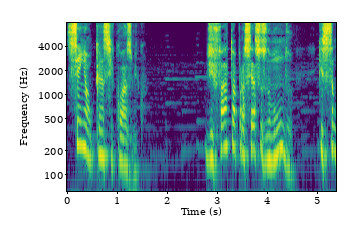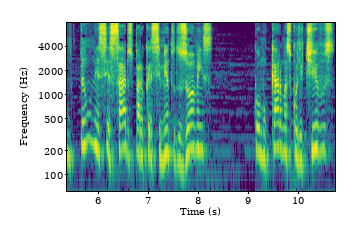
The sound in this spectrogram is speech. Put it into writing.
sem alcance cósmico. De fato, há processos no mundo que são tão necessários para o crescimento dos homens como karmas coletivos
